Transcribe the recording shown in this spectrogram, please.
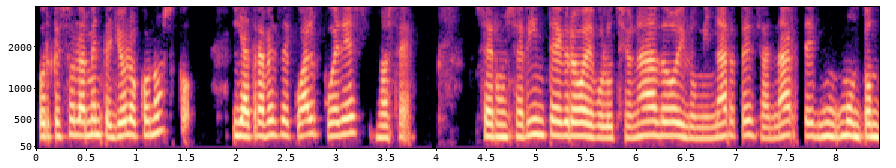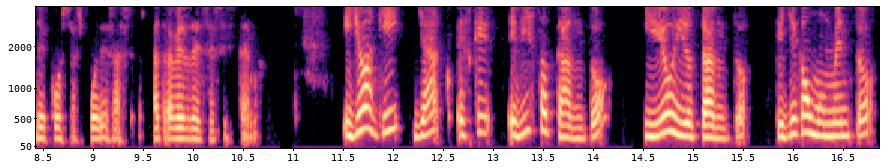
porque solamente yo lo conozco y a través de cual puedes, no sé, ser un ser íntegro, evolucionado, iluminarte, sanarte, un montón de cosas puedes hacer a través de ese sistema. Y yo aquí ya es que he visto tanto y he oído tanto que llega un momento,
